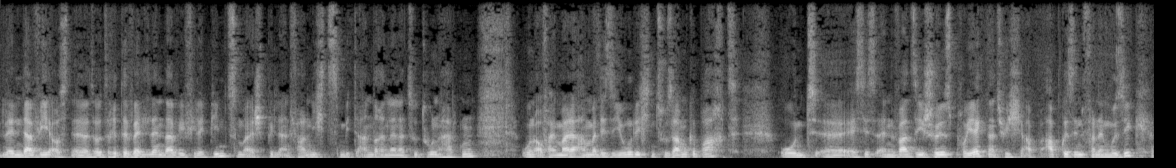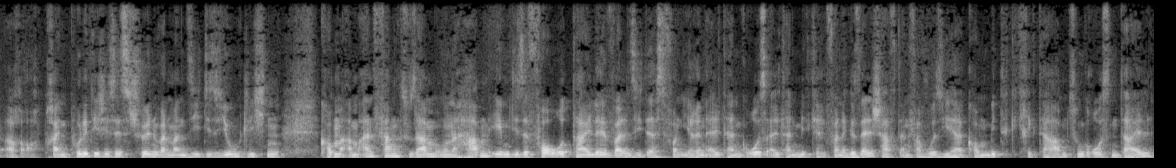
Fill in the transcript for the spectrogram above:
Länder wie aus also dritte Weltländer wie Philippinen zum Beispiel einfach nichts mit anderen Ländern zu tun hatten. Und auf einmal haben wir diese Jugendlichen zusammengebracht und äh, es ist ein wahnsinnig schönes Projekt, natürlich ab, abgesehen von der Musik, auch, auch rein politisch ist es schön, weil man sieht, diese Jugendlichen kommen am Anfang zusammen und haben eben diese Vorurteile, weil sie das von ihren Eltern, Großeltern mitgekriegt, von der Gesellschaft einfach, wo sie herkommen, mitgekriegt haben, zum großen Teil.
